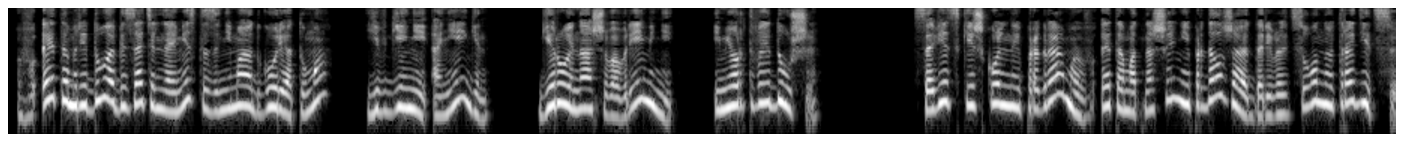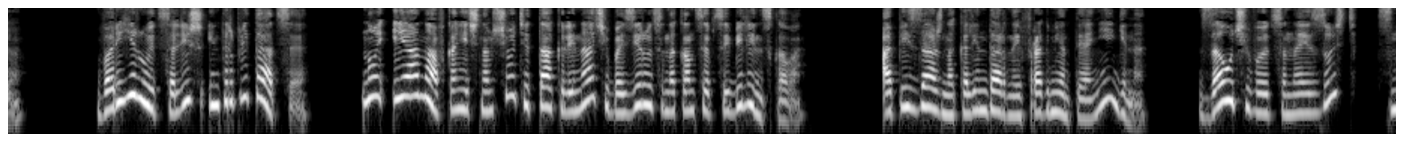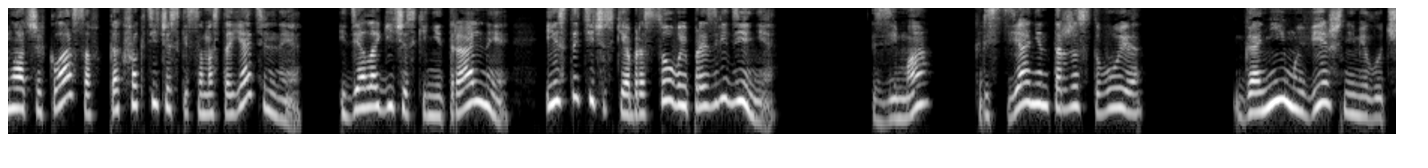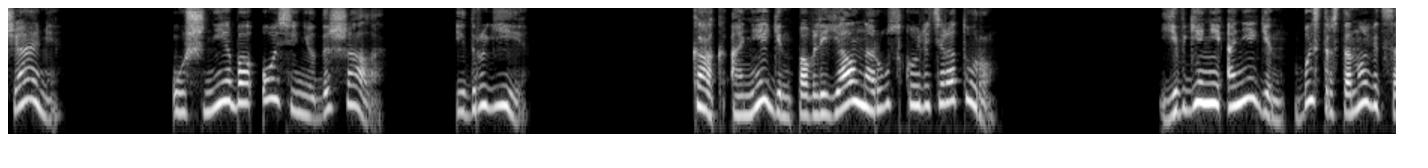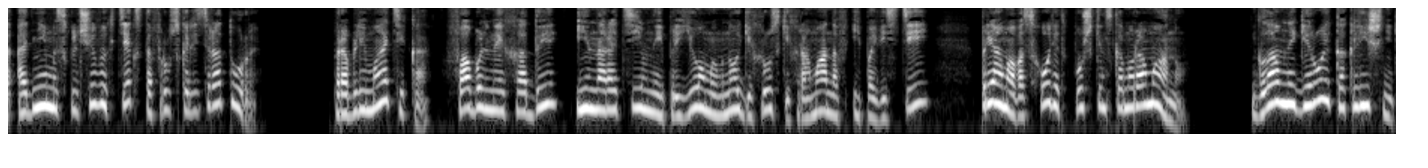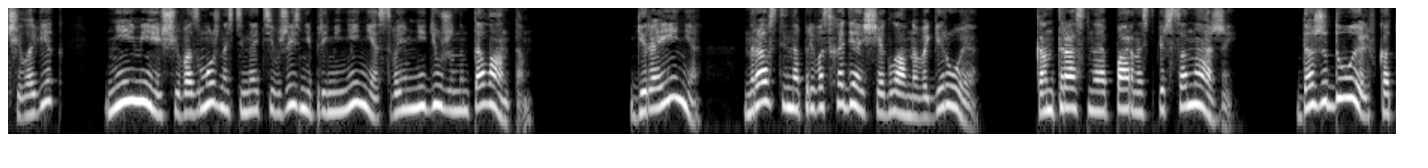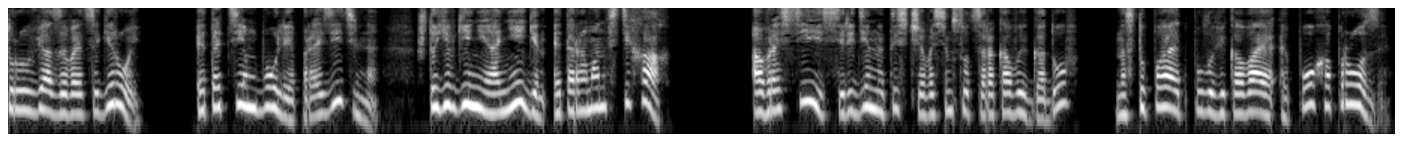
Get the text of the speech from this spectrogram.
В этом ряду обязательное место занимают «Горе от ума», Евгений Онегин, «Герой нашего времени» и «Мертвые души», Советские школьные программы в этом отношении продолжают дореволюционную традицию. Варьируется лишь интерпретация, но и она в конечном счете так или иначе базируется на концепции Белинского. А пейзажно-календарные фрагменты Онегина заучиваются наизусть с младших классов как фактически самостоятельные, идеологически нейтральные и эстетически образцовые произведения. зима, крестьянин торжествуя, гонимы вешними лучами, уж небо осенью дышало, и другие. Как Онегин повлиял на русскую литературу? Евгений Онегин быстро становится одним из ключевых текстов русской литературы. Проблематика, фабульные ходы и нарративные приемы многих русских романов и повестей прямо восходят к пушкинскому роману. Главный герой как лишний человек, не имеющий возможности найти в жизни применение своим недюжинным талантам. Героиня, нравственно превосходящая главного героя, контрастная парность персонажей, даже дуэль, в которую ввязывается герой. Это тем более поразительно, что Евгений Онегин – это роман в стихах, а в России с середины 1840-х годов наступает полувековая эпоха прозы.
